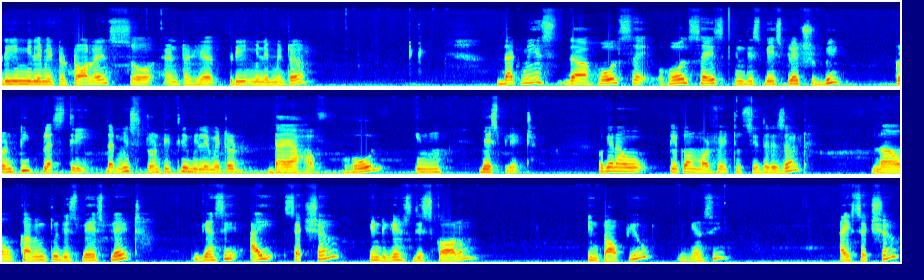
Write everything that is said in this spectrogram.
3 millimeter tolerance so enter here 3 millimeter. That means the whole size whole size in this base plate should be 20 plus 3 that means 23 millimeter dia of hole in base plate. Okay now click on modify to see the result. Now coming to this base plate you can see i section indicates this column. In top view you can see i section.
